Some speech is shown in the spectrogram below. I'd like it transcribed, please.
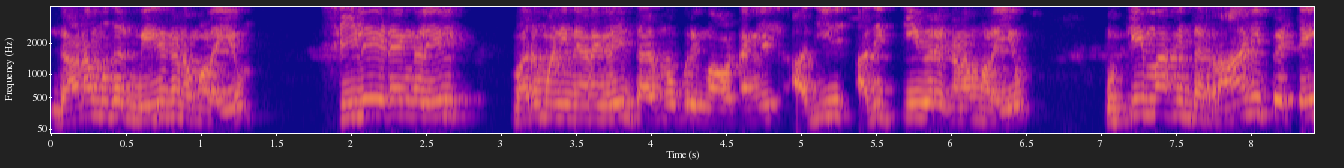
கன முதல் மிக கனமழையும் சில இடங்களில் வரும் மணி நேரங்களில் தருமபுரி மாவட்டங்களில் அதி அதி தீவிர கனமழையும் முக்கியமாக இந்த ராணிப்பேட்டை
